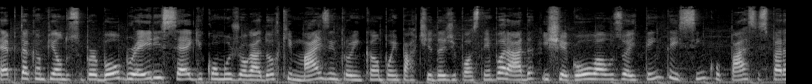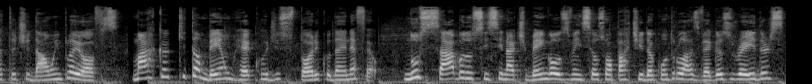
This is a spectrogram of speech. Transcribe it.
Heptacampeão do Super Bowl, Brady segue como o jogador que mais entrou em campo em partidas de pós-temporada e chegou aos 85 passes para touchdown em playoffs, marca que também é um recorde histórico da NFL. No sábado, Cincinnati Bengals venceu sua partida contra o Las Vegas Raiders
